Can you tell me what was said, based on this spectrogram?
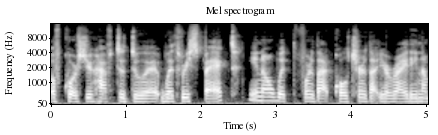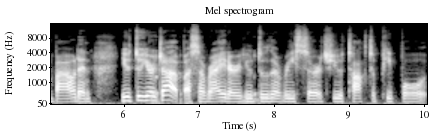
Of course, you have to do it with respect. you know, with for that culture that you're writing about, and you do your job as a writer. You do the research, you talk to people.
